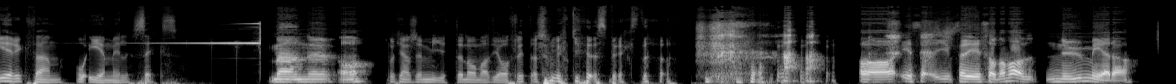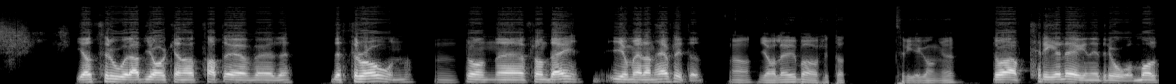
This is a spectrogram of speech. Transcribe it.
Erik 5 och Emil 6. Men eh, ja, Då kanske myten om att jag flyttar så mycket spräcks då. Ja, för i sådana fall numera. Jag tror att jag kan ha tagit över the throne Mm. från, eh, från dig i och med den här flytten. Ja, jag lär ju bara flyttat tre gånger. Du har haft tre lägenheter i Åmål.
